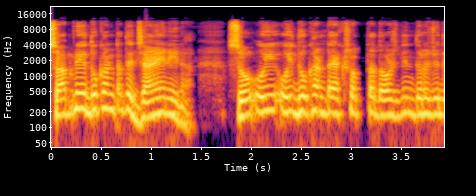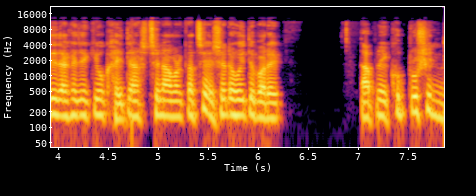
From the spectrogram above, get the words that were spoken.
সো আপনি ওই দোকানটাতে যায়নি না। সো ওই ওই দোকানটা এক সপ্তাহ, দশ দিন ধরে যদি দেখা যায় কেউ খাইতে আসছে না আমার কাছে, সেটা হইতে পারে আপনি খুব প্রসিদ্ধ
